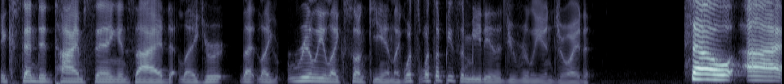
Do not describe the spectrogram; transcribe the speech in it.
extended time staying inside, like you're that like really like sunk in? Like what's what's a piece of media that you really enjoyed? So uh,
